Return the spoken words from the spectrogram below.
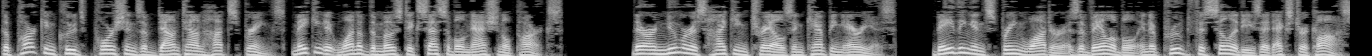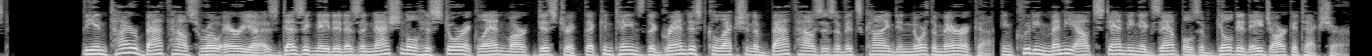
The park includes portions of downtown Hot Springs, making it one of the most accessible national parks. There are numerous hiking trails and camping areas. Bathing in spring water is available in approved facilities at extra cost. The entire Bathhouse Row area is designated as a National Historic Landmark District that contains the grandest collection of bathhouses of its kind in North America, including many outstanding examples of Gilded Age architecture.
